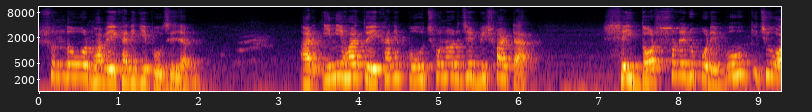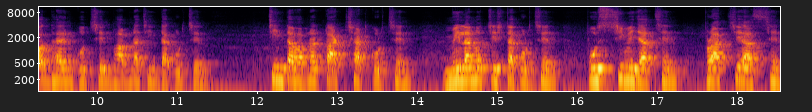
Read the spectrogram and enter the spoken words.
সুন্দরভাবে এখানে গিয়ে পৌঁছে যাবেন। আর ইনি হয়তো এখানে পৌঁছনোর যে বিষয়টা, সেই দর্শনের উপরে বহু কিছু অধ্যয়ন করছেন, ভাবনা চিন্তা করছেন চিন্তা ভাবনার কাটছাট করছেন, মেলানোর চেষ্টা করছেন, পশ্চিমে যাচ্ছেন, প্রাচ্যে আসছেন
